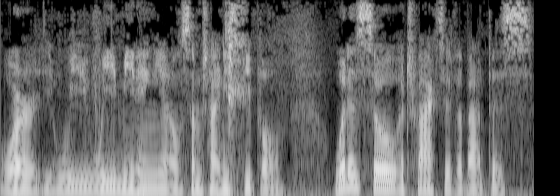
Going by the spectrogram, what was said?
Or we, we meaning, you know, some Chinese people. What is so attractive about this?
